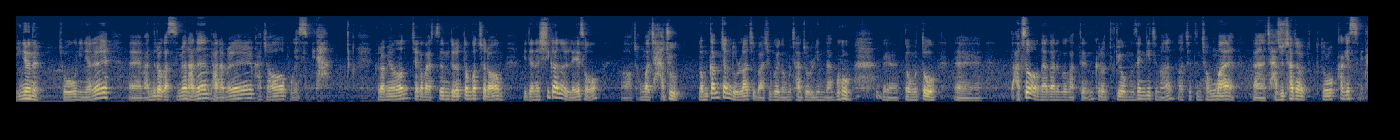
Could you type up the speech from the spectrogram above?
인연을 좋은 인연을 만들어갔으면 하는 바람을 가져보겠습니다. 그러면 제가 말씀드렸던 것처럼 이제는 시간을 내서 어, 정말 자주 너무 깜짝 놀라지 마시고 너무 자주 올린다고. 네, 너무 또 예, 앞서 나가는 것 같은 그런 두려움은 생기지만 어쨌든 정말 아, 자주 찾아뵙도록 하겠습니다.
